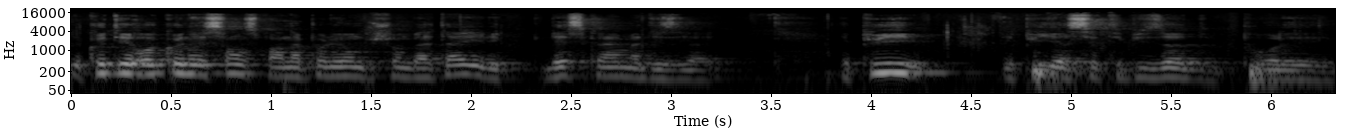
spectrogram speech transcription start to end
le côté reconnaissance par Napoléon du champ de bataille, il laisse quand même à désirer. Et puis, et puis il y a cet épisode pour les.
